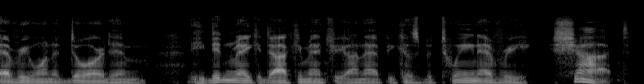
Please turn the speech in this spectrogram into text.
everyone adored him. He didn't make a documentary on that because between every shot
